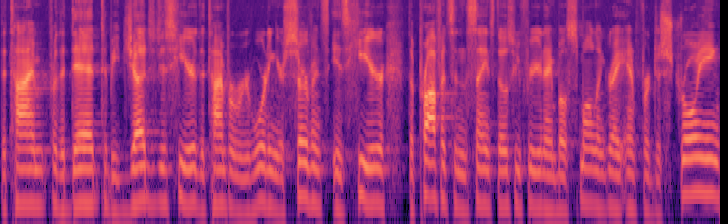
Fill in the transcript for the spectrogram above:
The time for the dead to be judged is here. The time for rewarding your servants is here. The prophets and the saints, those who fear your name, both small and great, and for destroying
